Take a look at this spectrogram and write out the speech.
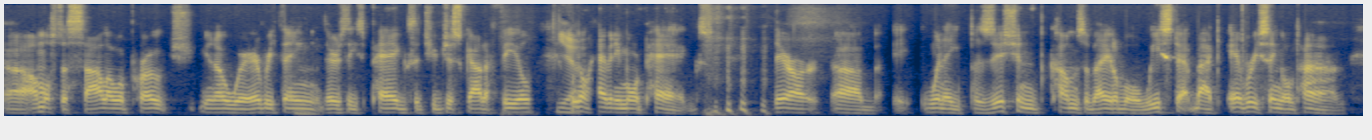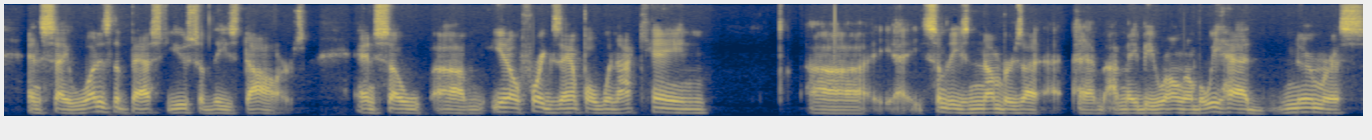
uh, almost a silo approach, you know, where everything there's these pegs that you just got to feel. Yeah. We don't have any more pegs. there are um, when a position comes available, we step back every single time and say, what is the best use of these dollars? And so, um, you know, for example, when I came uh, some of these numbers I, I, I, may be wrong on, but we had numerous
